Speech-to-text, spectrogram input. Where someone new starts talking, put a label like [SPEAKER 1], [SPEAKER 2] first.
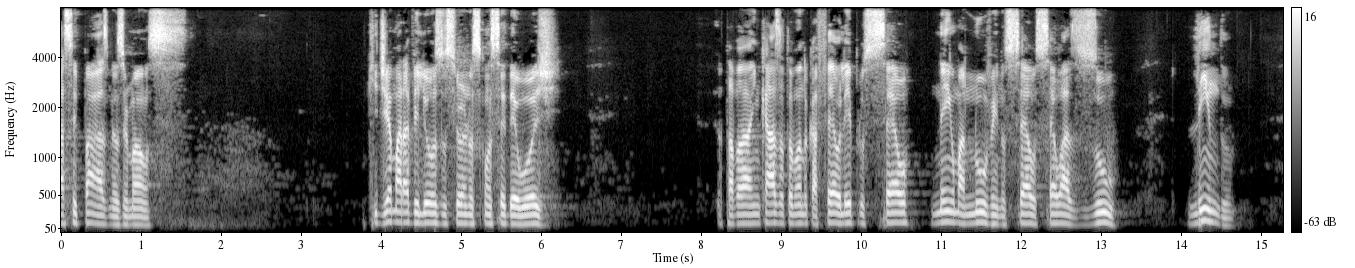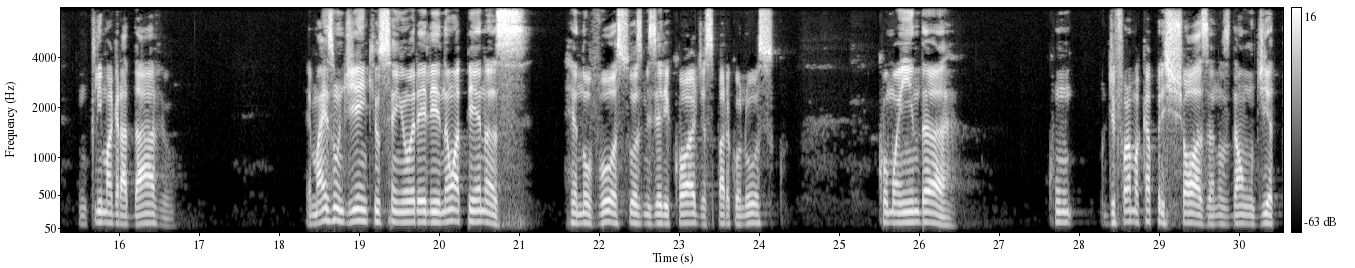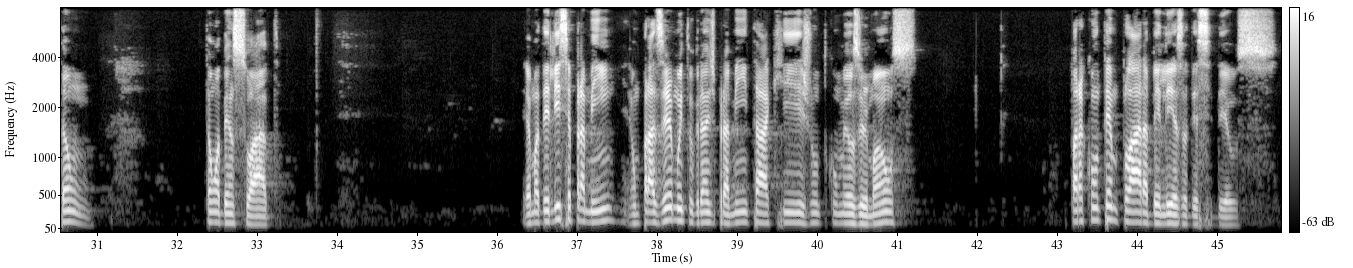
[SPEAKER 1] Graça e paz, meus irmãos. Que dia maravilhoso o Senhor nos concedeu hoje. Eu estava em casa tomando café, olhei para o céu, nem uma nuvem no céu, céu azul, lindo, um clima agradável. É mais um dia em que o Senhor, Ele não apenas renovou as suas misericórdias para conosco, como ainda com de forma caprichosa, nos dá um dia tão, tão abençoado. É uma delícia para mim, é um prazer muito grande para mim estar aqui junto com meus irmãos para contemplar a beleza desse Deus.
